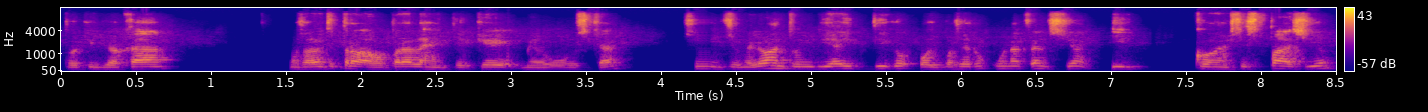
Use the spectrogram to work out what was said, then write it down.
Porque yo acá no solamente trabajo para la gente que me busca, sino yo me levanto un día y digo, hoy voy a hacer una canción y con este espacio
